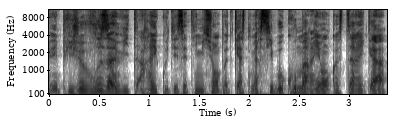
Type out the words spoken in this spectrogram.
et puis je vous invite à réécouter cette émission en podcast. Merci beaucoup Marion Costa Rica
